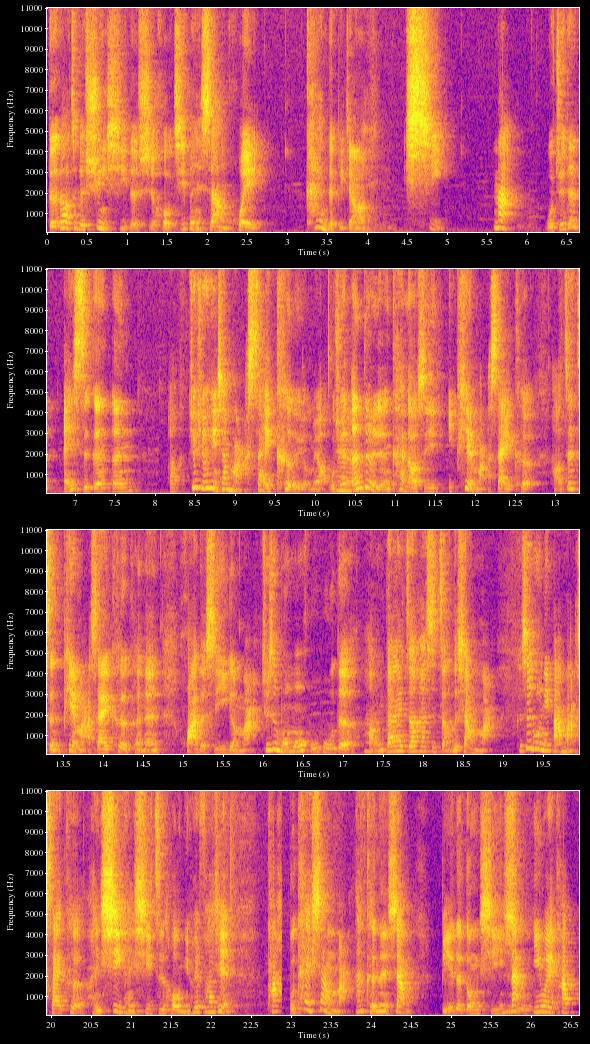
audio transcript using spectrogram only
得到这个讯息的时候，基本上会看得比较细。那我觉得 S 跟 N。啊，就是有点像马赛克，有没有？我觉得 N 的人看到是一一片马赛克。好，这整片马赛克可能画的是一个马，就是模模糊糊的。好，你大概知道它是长得像马。可是如果你把马赛克很细很细之后，你会发现它不太像马，它可能像别的东西。那因为它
